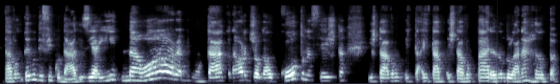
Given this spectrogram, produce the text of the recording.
Estavam tendo dificuldades e aí, na hora de montar, na hora de jogar o corpo na cesta, estavam, estavam parando lá na rampa.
